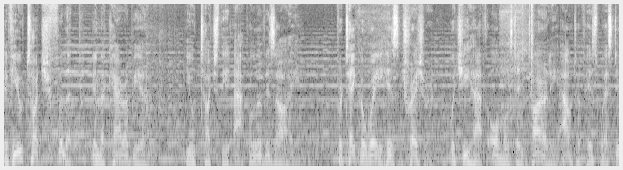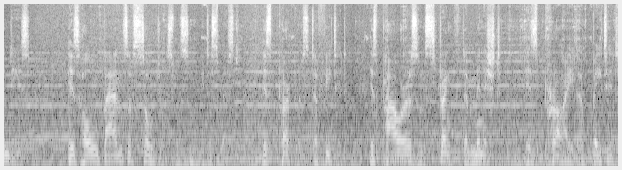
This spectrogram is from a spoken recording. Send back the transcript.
If you touch Philip in the Caribbean, you touch the apple of his eye. For take away his treasure, which he hath almost entirely out of his West Indies. His whole bands of soldiers will soon be dismissed, his purpose defeated, his powers and strength diminished, his pride abated,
